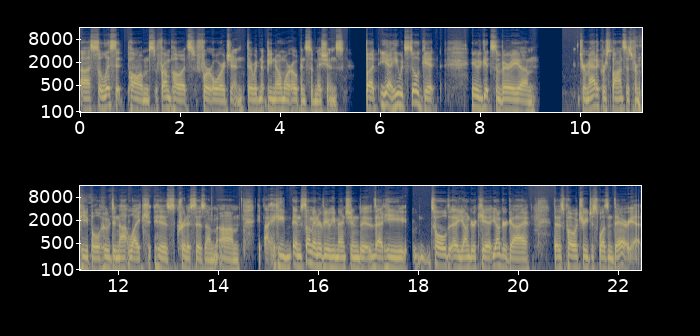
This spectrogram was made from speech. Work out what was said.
uh, solicit poems from poets for Origin. There would be no more open submissions but yeah, he would still get he would get some very um, dramatic responses from people who did not like his criticism. Um, he in some interview he mentioned that he told a younger kid, younger guy, that his poetry just wasn't there yet.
